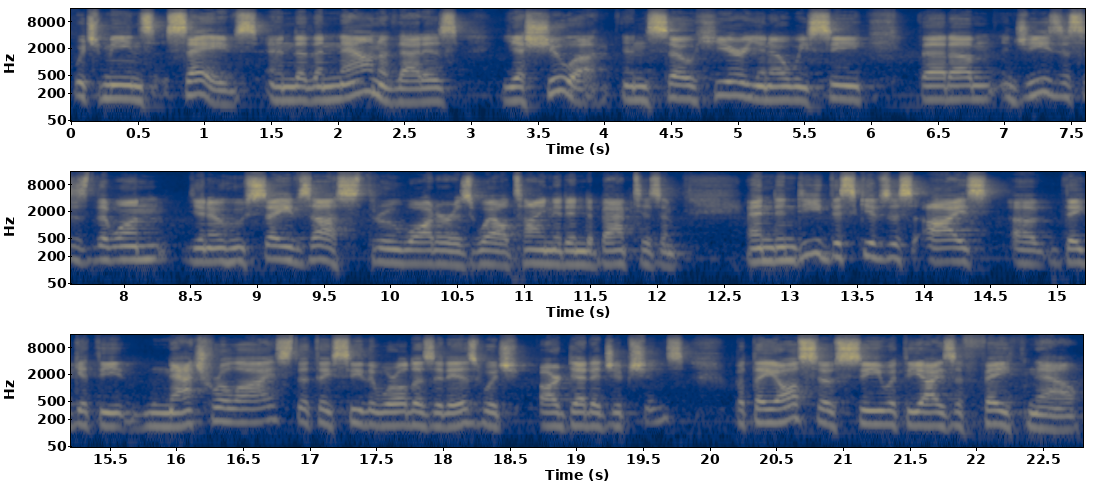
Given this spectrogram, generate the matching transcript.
which means saves. And uh, the noun of that is Yeshua. And so here, you know, we see that um, Jesus is the one, you know, who saves us through water as well, tying it into baptism. And indeed, this gives us eyes. Uh, they get the natural eyes that they see the world as it is, which are dead Egyptians. But they also see with the eyes of faith now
